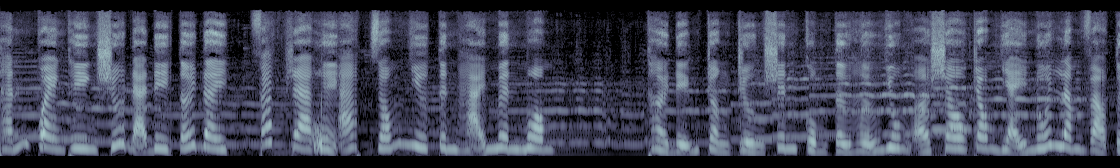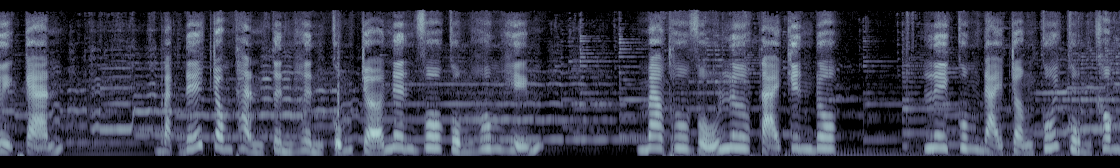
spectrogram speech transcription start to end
Thánh quan thiên sứ đã đi tới đây, Phát ra uy áp giống như tinh hải mênh mông. Thời điểm Trần Trường Sinh cùng từ hữu dung ở sâu trong dãy núi lâm vào tuyệt cảnh, Bạch đế trong thành tình hình cũng trở nên vô cùng hung hiểm. Mao Thu Vũ lưu tại Kinh Đô. Ly cung đại trận cuối cùng không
